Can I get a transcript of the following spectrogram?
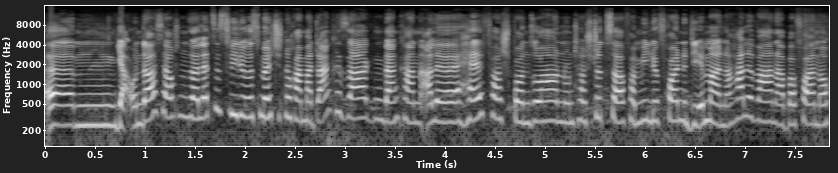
Ähm, ja, und da es ja auch unser letztes Video ist, möchte ich noch einmal Danke sagen. Danke an alle Helfer, Sponsoren, Unterstützer, Familie, Freunde, die immer in der Halle waren. Aber vor allem auch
